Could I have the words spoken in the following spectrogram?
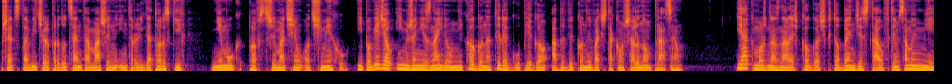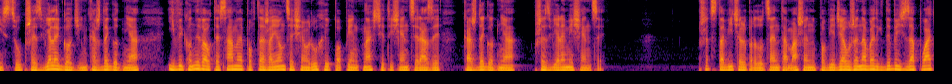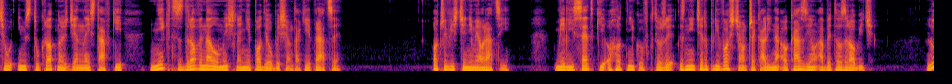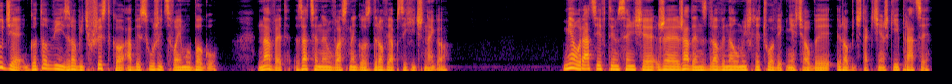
Przedstawiciel producenta maszyn introligatorskich nie mógł powstrzymać się od śmiechu i powiedział im, że nie znajdą nikogo na tyle głupiego, aby wykonywać taką szaloną pracę. Jak można znaleźć kogoś, kto będzie stał w tym samym miejscu przez wiele godzin każdego dnia i wykonywał te same powtarzające się ruchy po 15 tysięcy razy każdego dnia przez wiele miesięcy? Przedstawiciel producenta maszyn powiedział, że nawet gdybyś zapłacił im stukrotność dziennej stawki, nikt zdrowy na umyśle nie podjąłby się takiej pracy. Oczywiście nie miał racji. Mieli setki ochotników, którzy z niecierpliwością czekali na okazję, aby to zrobić. Ludzie gotowi zrobić wszystko, aby służyć swojemu Bogu, nawet za cenę własnego zdrowia psychicznego. Miał rację w tym sensie, że żaden zdrowy na umyśle człowiek nie chciałby robić tak ciężkiej pracy.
